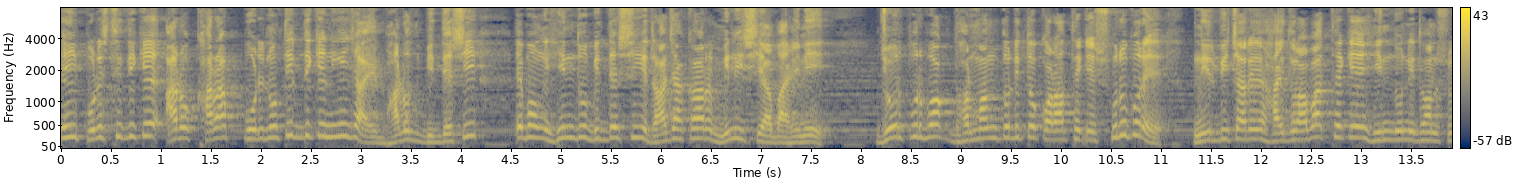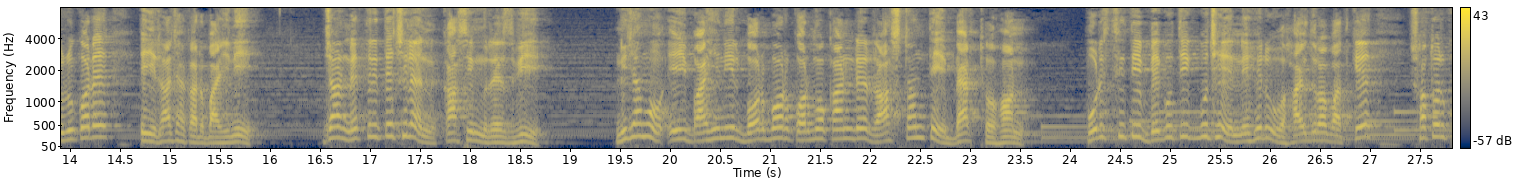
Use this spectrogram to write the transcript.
এই পরিস্থিতিকে আরও খারাপ পরিণতির দিকে নিয়ে যায় ভারত বিদ্বেষী এবং হিন্দু বিদ্বেষী রাজাকার মিলিশিয়া বাহিনী। জোরপূর্বক ধর্মান্তরিত করা থেকে শুরু করে নির্বিচারে হায়দ্রাবাদ থেকে হিন্দু নিধন শুরু করে এই রাজাকার বাহিনী। যার নেতৃত্বে ছিলেন কাসিম রেজভি। নিজামও এই বাহিনীর বর্বর কর্মকাণ্ডের রাশ টানতে ব্যর্থ হন। পরিস্থিতি বেগতিক বুঝে নেহেরু হায়দ্রাবাদকে সতর্ক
